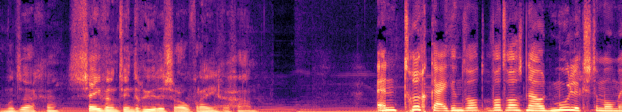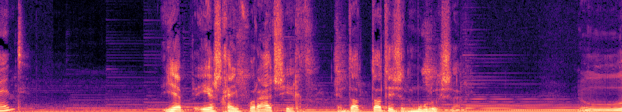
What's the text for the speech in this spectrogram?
ik moet zeggen, 27 uur is er overheen gegaan. En terugkijkend, wat, wat was nou het moeilijkste moment? Je hebt eerst geen vooruitzicht. En dat, dat is het moeilijkste. No,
